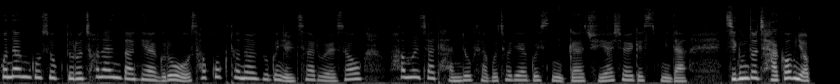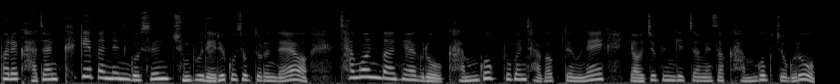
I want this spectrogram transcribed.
호남고속도로 천안 방향으로 석곡터널 부근 1차로에서 화물차 단독 사고 처리하고 있으니까 주의하셔야겠습니다. 지금도 작업 여파를 가장 크게 받는 곳은 중부 내륙고속도로인데요. 창원 방향으로 감곡 부근 작업 때문에 여주 분기점에서 감곡 쪽으로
